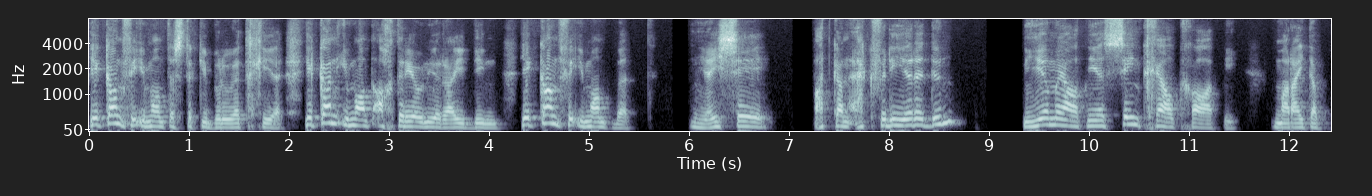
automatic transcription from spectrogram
Jy kan vir iemand 'n stukkie brood gee. Jy kan iemand agter jou in die ry dien. Jy kan vir iemand bid. En jy sê, "Wat kan ek vir die Here doen?" Nehemia het nie 'n sent geld gehad nie, maar hy het 'n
